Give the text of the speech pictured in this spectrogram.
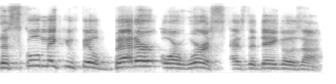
Does school make you feel better or worse as the day goes on?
